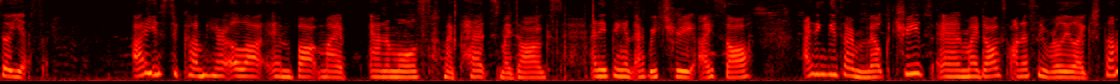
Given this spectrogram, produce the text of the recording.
So yes, I used to come here a lot and bought my animals, my pets, my dogs, anything and every tree I saw. I think these are milk treats and my dogs honestly really liked them.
